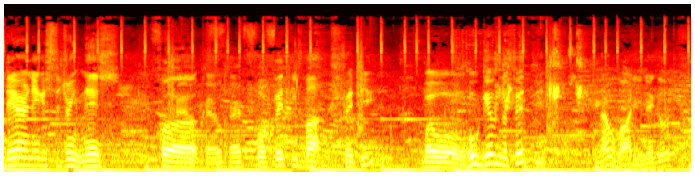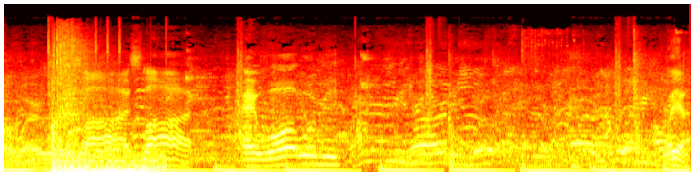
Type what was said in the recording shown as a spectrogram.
daring niggas to drink this for Okay, okay. for 50 bucks. 50? Whoa, whoa, who giving the 50? Nobody, nigga. Oh, word, word. Slide, slide. Hey, walk with me. Oh, yeah.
